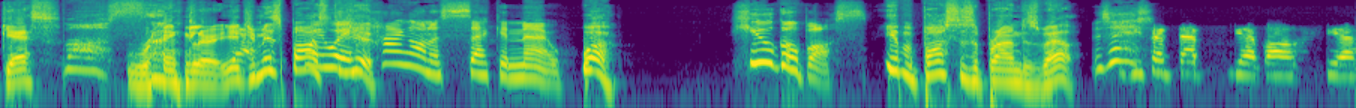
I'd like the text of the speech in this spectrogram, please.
Guess, Boss. Wrangler. Yeah, did you miss Boss? wait, wait, did you? hang on a second now. What? Hugo Boss. Yeah, but Boss is a brand as well. Is He it? said that. Yeah, boss. Yeah.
